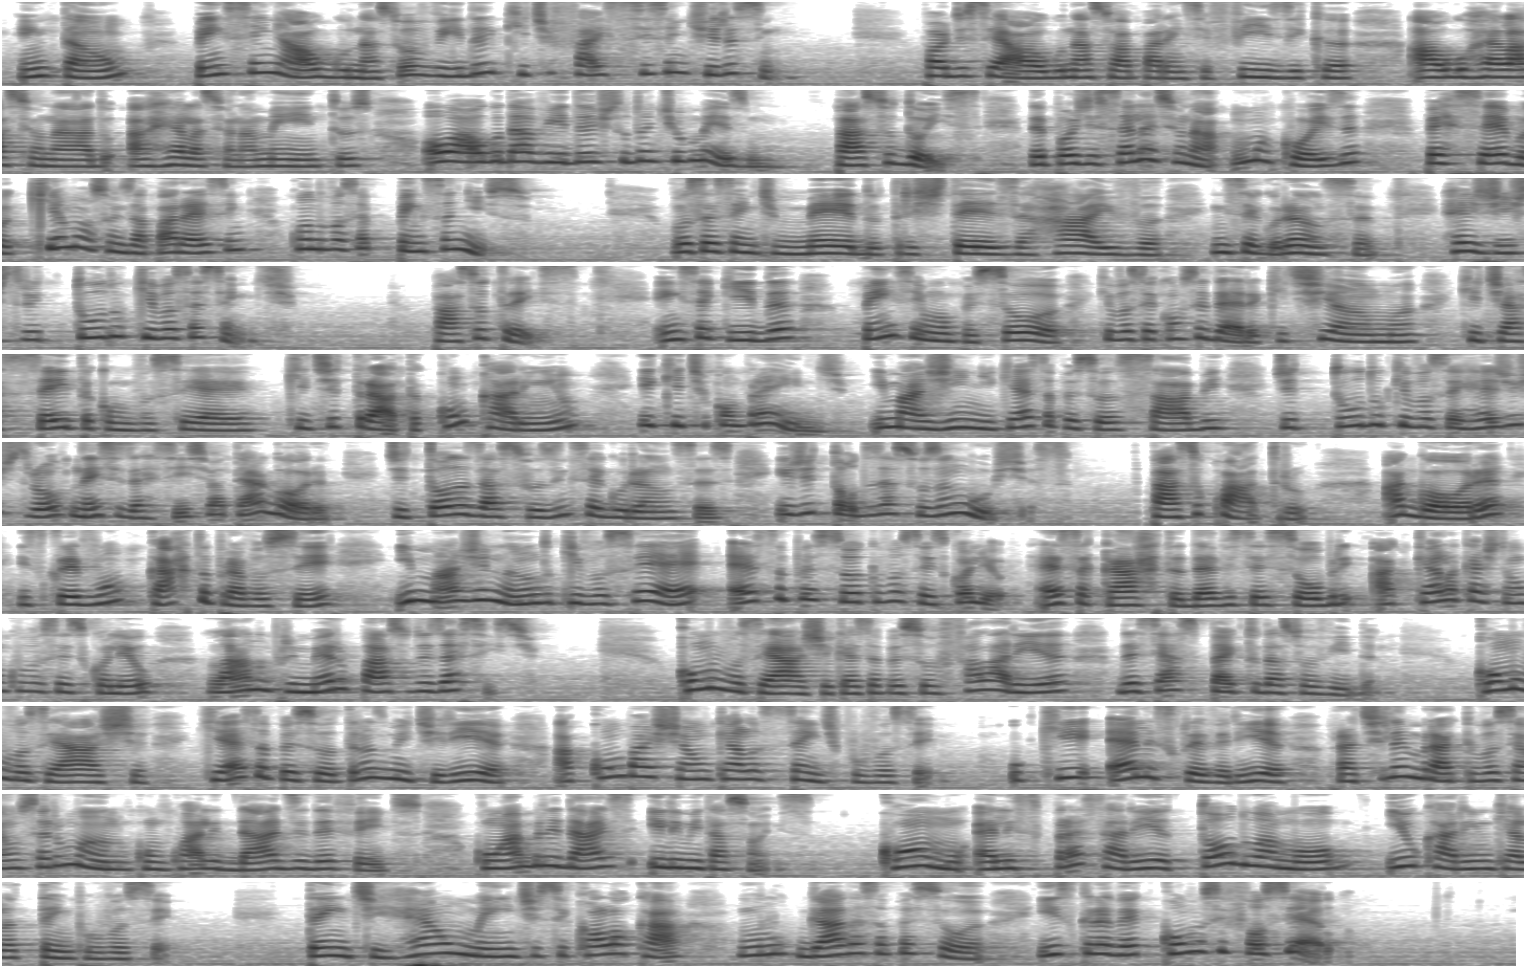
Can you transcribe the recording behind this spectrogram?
Então, pense em algo na sua vida que te faz se sentir assim. Pode ser algo na sua aparência física, algo relacionado a relacionamentos ou algo da vida estudantil mesmo. Passo 2. Depois de selecionar uma coisa, perceba que emoções aparecem quando você pensa nisso. Você sente medo, tristeza, raiva, insegurança? Registre tudo o que você sente. Passo 3. Em seguida, pense em uma pessoa que você considera que te ama, que te aceita como você é, que te trata com carinho e que te compreende. Imagine que essa pessoa sabe de tudo que você registrou nesse exercício até agora, de todas as suas inseguranças e de todas as suas angústias. Passo 4. Agora, escreva uma carta para você, imaginando que você é essa pessoa que você escolheu. Essa carta deve ser sobre aquela questão que você escolheu lá no primeiro passo do exercício. Como você acha que essa pessoa falaria desse aspecto da sua vida? Como você acha que essa pessoa transmitiria a compaixão que ela sente por você? O que ela escreveria para te lembrar que você é um ser humano com qualidades e defeitos, com habilidades e limitações? como ela expressaria todo o amor e o carinho que ela tem por você. Tente realmente se colocar no lugar dessa pessoa e escrever como se fosse ela.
